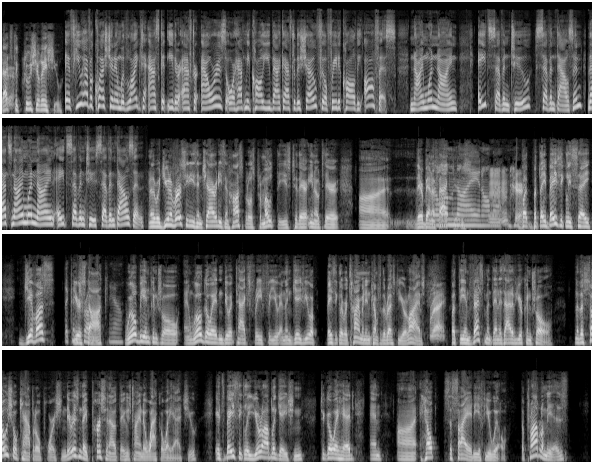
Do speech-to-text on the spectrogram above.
That's the crucial issue. If you have a question and would like to ask it either after hours or have me call you back after the show, feel free to call the office 919-872-7000. That's 919-872-7000. In other words, universities and charities and hospitals promote these to their, you know, to their, uh, their Their benefactors. alumni and all that. Sure. But but they basically say, give us The your control, stock. yeah. We'll be in control, and we'll go ahead and do it tax free for you, and then give you a basically retirement income for the rest of your lives. right. But the investment then is out of your control. Now the social capital portion, there isn't a person out there who's trying to whack away at you. It's basically your obligation to go ahead and uh, help society, if you will. The problem is,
